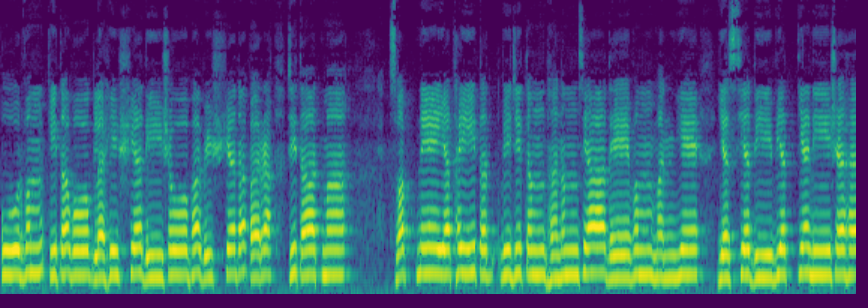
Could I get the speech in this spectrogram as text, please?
पूर्वम् कितवो ग्लहिष्यदीशो भविष्यदपरजितात्मा स्वप्ने यथैतद्विजितम् धनम् स्यादेवम् मन्ये यस्य दीव्यत्यनीशः।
